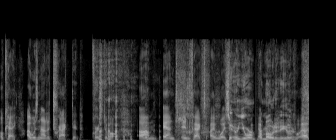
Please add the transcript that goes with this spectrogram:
Okay. I was not attracted, first of all. um, and in fact, I was. You, weren't promoted either. Uh,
